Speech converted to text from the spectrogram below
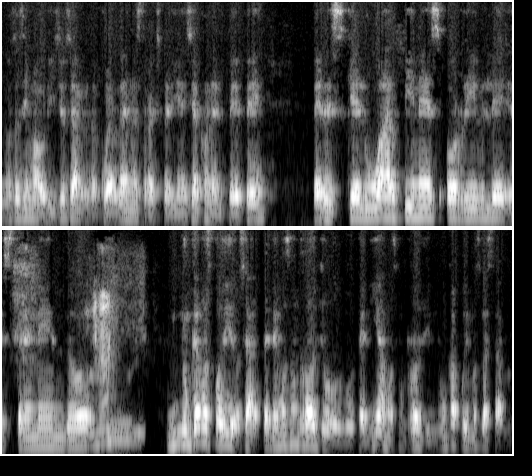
No sé si Mauricio se acuerda de nuestra experiencia con el PP, pero es que el warping es horrible, es tremendo. y nunca hemos podido, o sea, tenemos un rollo, o teníamos un rollo y nunca pudimos gastarlo.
